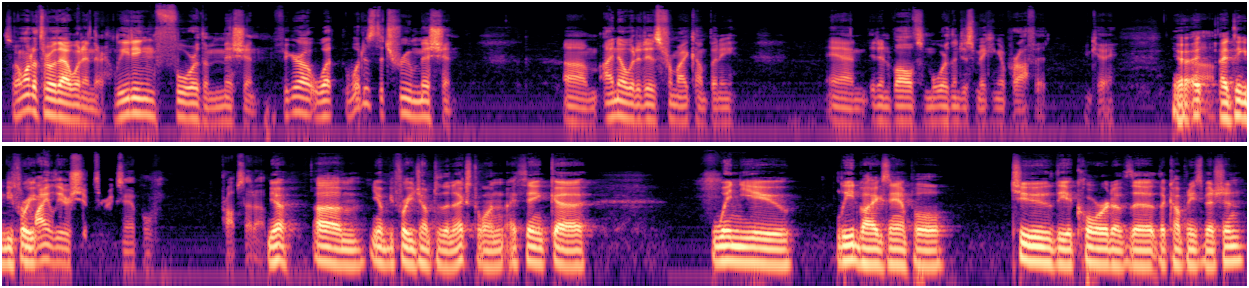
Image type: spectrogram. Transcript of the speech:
So I want to throw that one in there. Leading for the mission. Figure out what what is the true mission. Um, I know what it is for my company, and it involves more than just making a profit. Okay. Yeah, um, I, I, think before you, my leadership, for example, props that up. Yeah. Um, you know, before you jump to the next one, I think uh, when you lead by example to the accord of the the company's mission,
